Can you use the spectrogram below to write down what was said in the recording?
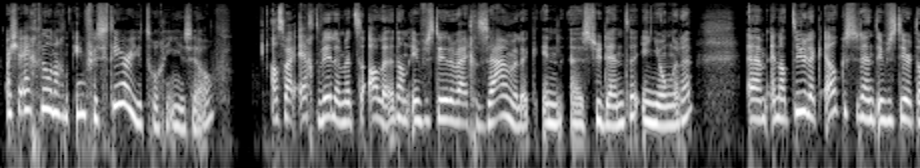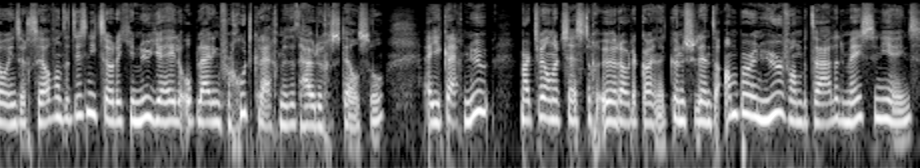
Als je echt wil, dan investeer je toch in jezelf? Als wij echt willen met z'n allen, dan investeren wij gezamenlijk in eh, studenten, in jongeren. Ehm, en natuurlijk, elke student investeert al in zichzelf. Want het is niet zo dat je nu je hele opleiding vergoed krijgt met het huidige stelsel. En je krijgt nu maar 260 euro. Daar kan, kunnen studenten amper hun huur van betalen, de meeste niet eens.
